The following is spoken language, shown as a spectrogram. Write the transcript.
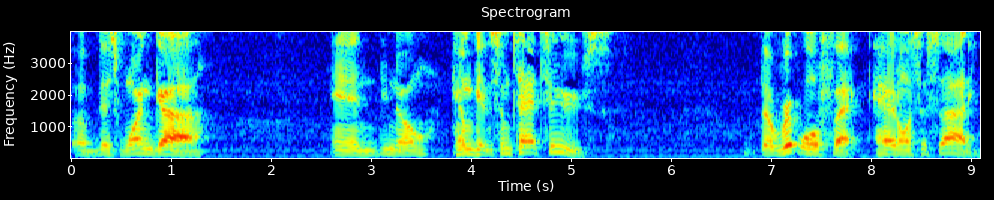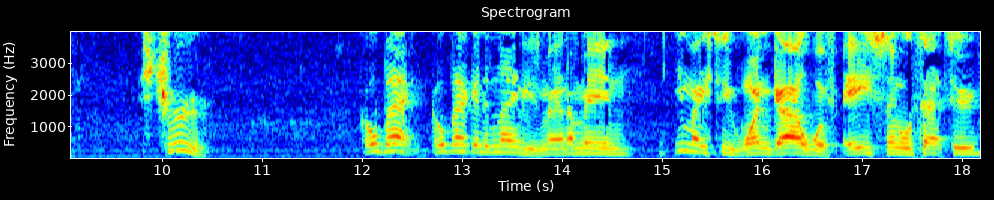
of this one guy and you know, him getting some tattoos. The ripple effect had on society. It's true. Go back, go back in the 90s, man. I mean, you might see one guy with a single tattoo,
